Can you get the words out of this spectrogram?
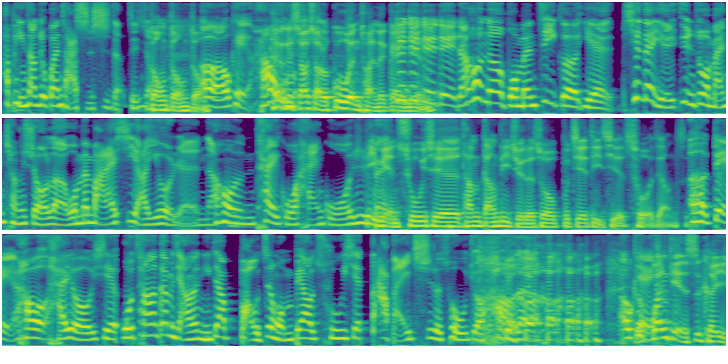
他平常就观察时事的这种。懂懂懂。呃，OK，好，还有一个小小的顾问团的概念。对对对对。然后呢，我们这个也现在也运作蛮成熟了。我们马来西亚也有人，然后泰国。韩国、日本，避免出一些他们当地觉得说不接地气的错，这样子。呃，对，然后还有一些，我常常跟他们讲的，你只要保证我们不要出一些大白痴的错误就好了。OK，观点是可以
